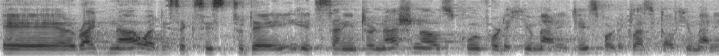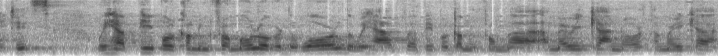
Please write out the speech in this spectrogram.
Uh, right now, it exists today, it's an international school for the humanities, for the classical humanities. We have people coming from all over the world. We have uh, people coming from uh, America, North America,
